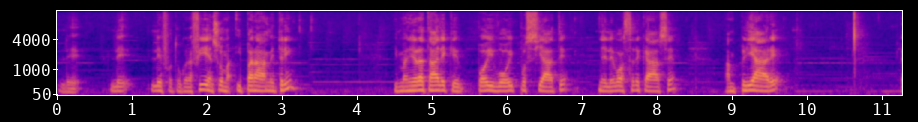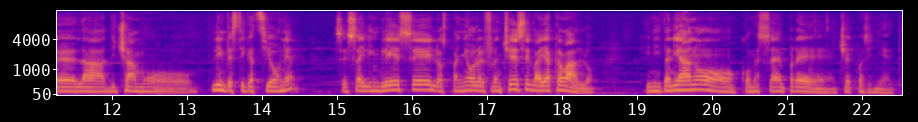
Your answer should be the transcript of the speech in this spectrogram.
le, le, le fotografie, insomma, i parametri, in maniera tale che poi voi possiate, nelle vostre case, ampliare eh, la, diciamo, l'investigazione. Se sai l'inglese, lo spagnolo e il francese vai a cavallo. In italiano, come sempre, c'è quasi niente.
